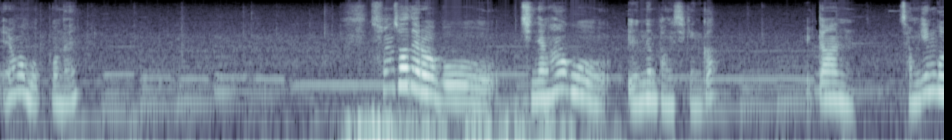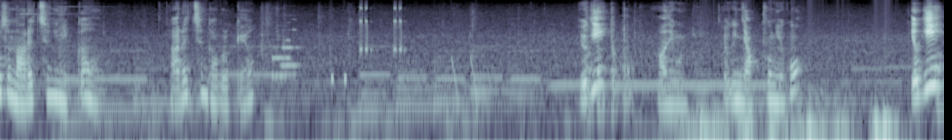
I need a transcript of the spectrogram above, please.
이런 거 못 보네. 순서대로 뭐 진행하고 읽는 방식인가? 일단 잠긴 곳은 아래층이니까 아래층 가볼게요. 여기? 아니고 여긴 약품이고 여기?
